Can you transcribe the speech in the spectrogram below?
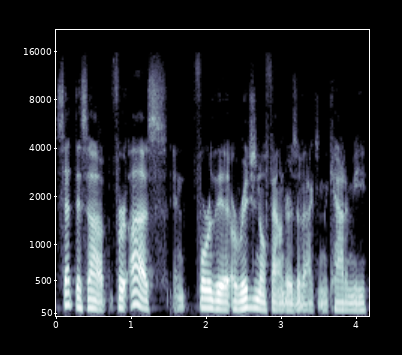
set this up for us and for the original founders of Acton Academy,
